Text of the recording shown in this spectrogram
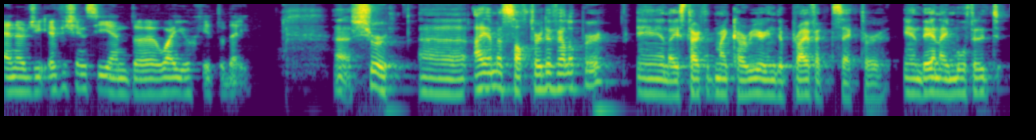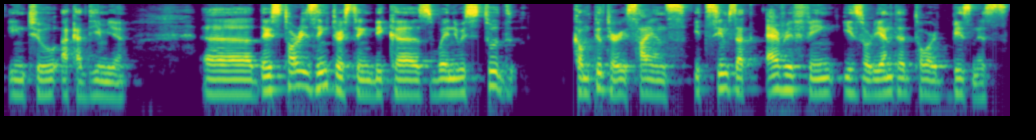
energy efficiency and uh, why you're here today? Uh, sure. Uh, I am a software developer and I started my career in the private sector. And then I moved it into academia. Uh, the story is interesting because when you stood computer science, it seems that everything is oriented toward business.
